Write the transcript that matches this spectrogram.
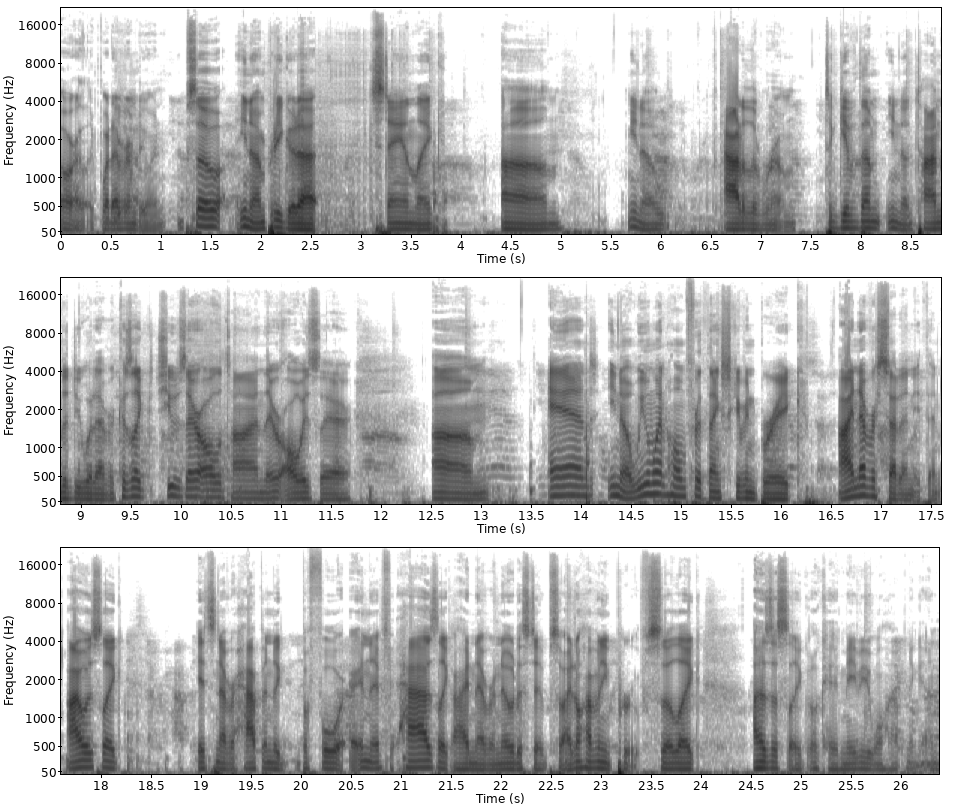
or like whatever I'm doing. So you know I'm pretty good at staying like um you know, out of the room to give them, you know, time to do whatever. Cause like she was there all the time. They were always there. Um, and you know, we went home for Thanksgiving break. I never said anything. I was like, it's never happened before, and if it has, like, I never noticed it, so I don't have any proof. So like, I was just like, okay, maybe it won't happen again.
